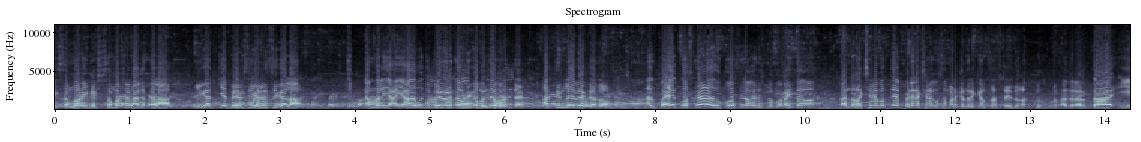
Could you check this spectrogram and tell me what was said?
ಈಗ ಸಮ್ಮರ್ ಈಗ ನೆಕ್ಸ್ಟ್ ಸಮ್ಮರ್ ಸ್ಟಾರ್ಟ್ ಆಗುತ್ತಲ್ಲ ಈಗ ಅದಕ್ಕೆ ಮೇವು ಎಲ್ಲೂ ಸಿಗಲ್ಲ. ನಮ್ಮಲ್ಲಿ ಯಾವ್ದು ಮೇವು ಇರುತ್ತೆ ಹುಡುಗ ಬಂದೇ ಬರುತ್ತೆ. ಅದ್ ತಿನ್ಲೇಬೇಕದು ಅದು. ಭಯಕ್ಕೋಸ್ಕರ ಅದು ತೋರಿಸಿ ನಾವು ಎದುರಿಸ್ಬೇಕು. ರೈತ ತನ್ನ ರಕ್ಷಣೆ ಮತ್ತೆ ಬೆಳೆ ರಕ್ಷಣೆಗೋಸ್ಕರ ಮಾಡ್ಕೊಂಡ್ರೆ ಕೆಲಸ ಅಷ್ಟೇ ಇದು. ಅದರರ್ಥ ಈ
